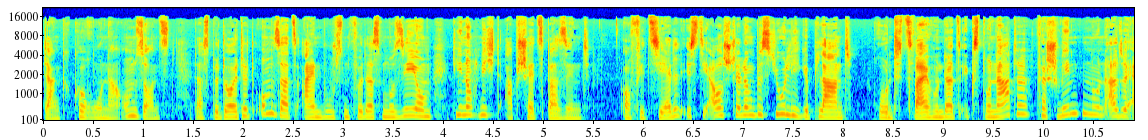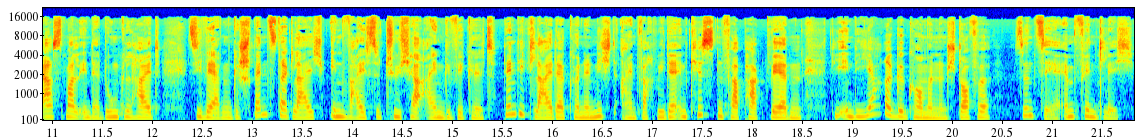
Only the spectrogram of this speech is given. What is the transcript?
dank Corona umsonst. Das bedeutet Umsatzeinbußen für das Museum, die noch nicht abschätzbar sind. Offiziell ist die Ausstellung bis Juli geplant. Rund 200 Exponate verschwinden nun also erstmal in der Dunkelheit. Sie werden gespenstergleich in weiße Tücher eingewickelt. Denn die Kleider können nicht einfach wieder in Kisten verpackt werden. Die in die Jahre gekommenen Stoffe sind sehr empfindlich.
